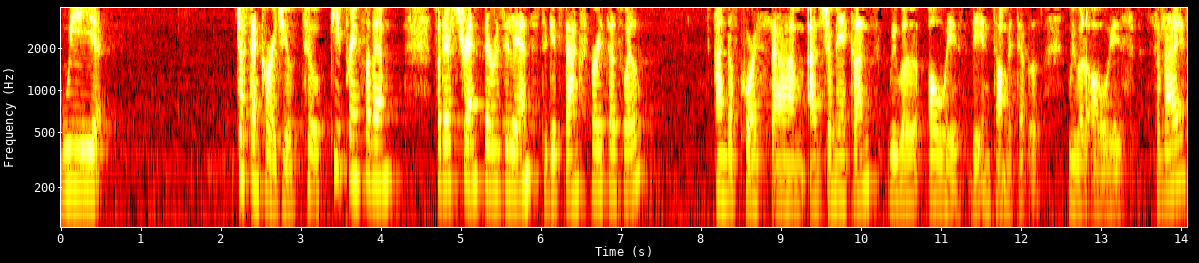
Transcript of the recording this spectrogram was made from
we just encourage you to keep praying for them, for their strength, their resilience, to give thanks for it as well. And of course, um, as Jamaicans, we will always be indomitable. We will always survive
